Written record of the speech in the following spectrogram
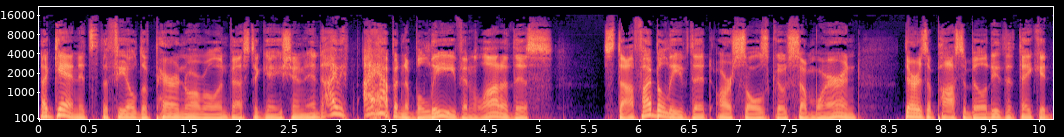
again, it's the field of paranormal investigation, and I I happen to believe in a lot of this stuff. I believe that our souls go somewhere, and there is a possibility that they could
